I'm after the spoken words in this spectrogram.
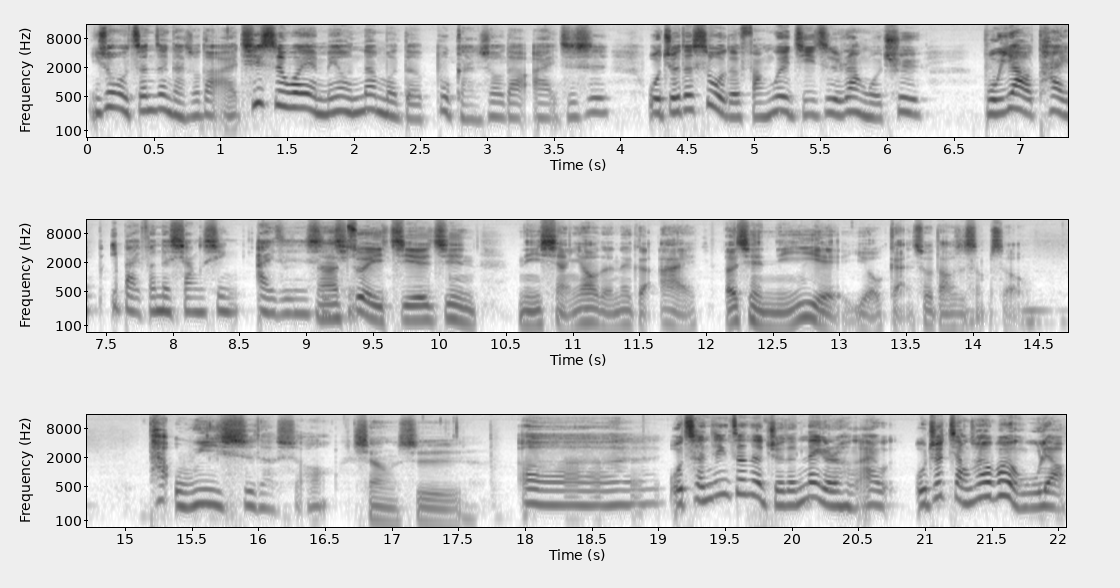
你说我真正感受到爱，其实我也没有那么的不感受到爱，只是我觉得是我的防卫机制让我去不要太一百分的相信爱这件事情。那最接近你想要的那个爱，而且你也有感受到是什么时候？他无意识的时候，像是呃，我曾经真的觉得那个人很爱我，我觉得讲出来会不会很无聊？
